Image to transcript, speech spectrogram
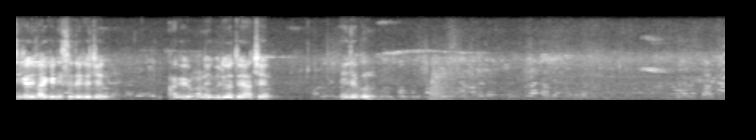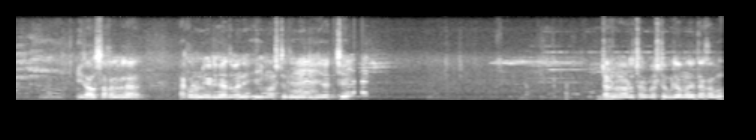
শিকারি ভাইকে নিশ্চয়ই দেখেছেন। আগে অনেক ভিডিওতে আছে। এই দেখুন। এরাও সকালবেলা এখনও নেট হয়ে যাবে না এই মাছটাতে নেট হয়ে যাচ্ছে। আরও চার পাঁচটা ঘুরে আমাদের দেখাবো।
